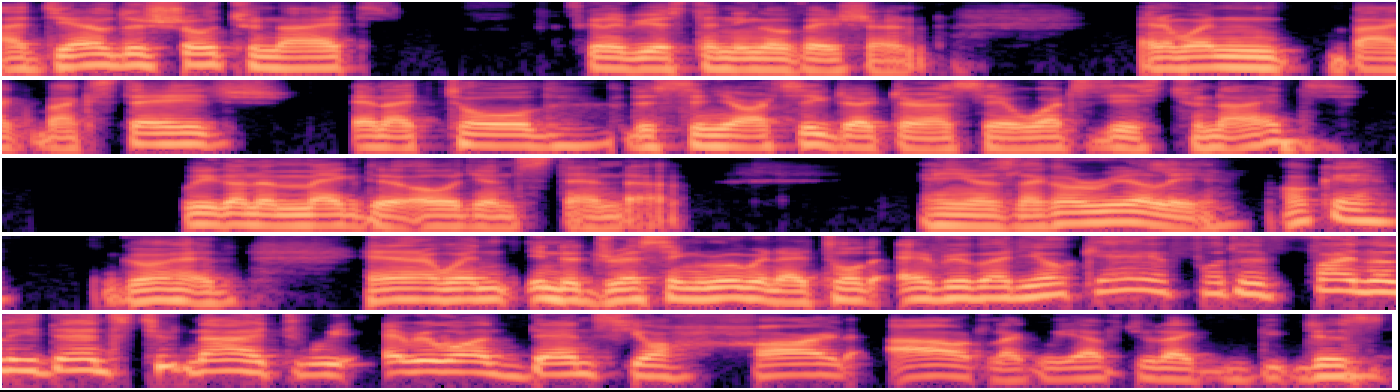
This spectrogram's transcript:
at the end of the show tonight it's going to be a standing ovation. And I went back backstage and I told the senior artistic director, I said, "What's this tonight? We're gonna make the audience stand up." And he was like, "Oh, really? Okay, go ahead." And I went in the dressing room and I told everybody, "Okay, for the finally dance tonight, we everyone dance your heart out. Like we have to like just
